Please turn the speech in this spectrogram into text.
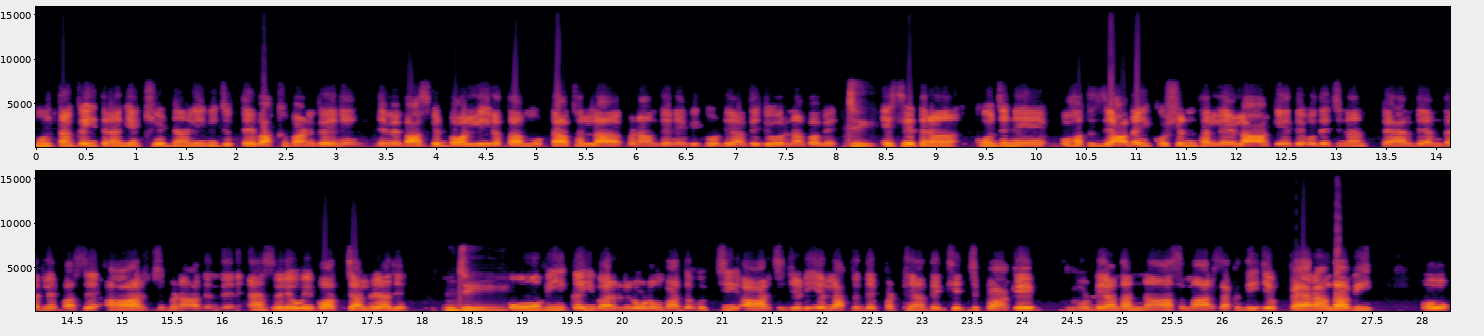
ਹੁਣ ਤਾਂ ਕਈ ਤਰ੍ਹਾਂ ਦੀਆਂ ਖੇਡਾਂ ਲਈ ਵੀ ਜੁੱਤੇ ਵੱਖ ਬਣ ਗਏ ਨੇ ਜਿਵੇਂ ਬਾਸਕਟਬਾਲ ਲਈ ਰਤਾ ਮੋਟਾ ਥੱਲਾ ਬਣਾਉਂਦੇ ਨੇ ਵੀ ਗੋਡਿਆਂ ਤੇ ਜ਼ੋਰ ਨਾ ਪਵੇ। ਜੀ। ਇਸੇ ਤਰ੍ਹਾਂ ਕੁਝ ਨੇ ਬਹੁਤ ਜ਼ਿਆਦਾ ਹੀ ਕੁਸ਼ਨ ਥੱਲੇ ਲਾ ਕੇ ਤੇ ਉਹਦੇ ਚ ਨਾ ਪੈਰ ਦੇ ਅੰਦਰਲੇ ਪਾਸੇ ਆਰਚ ਬਣਾ ਦਿੰਦੇ ਨੇ। ਇਸ ਵੇਲੇ ਉਹ ਵੀ ਬਹੁਤ ਚੱਲ ਰਿਹਾ ਜੇ। ਜੀ। ਉਹ ਵੀ ਕਈ ਵਾਰ ਲੋੜੋਂ ਵੱਧ ਉੱਚੀ ਆਰਚ ਜਿਹੜੀ ਹੈ ਲੱਤ ਦੇ ਪੱਠਿਆਂ ਤੇ ਖਿੱਚ ਪਾ ਕੇ ਗੋਡਿਆਂ ਦਾ ਨਾਸ ਮਾਰ ਸਕਦੀ ਜੇ ਪੈਰਾਂ ਦਾ ਵੀ ਉਹ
